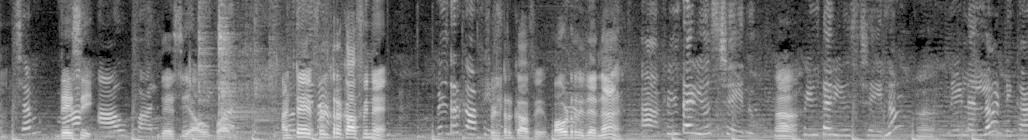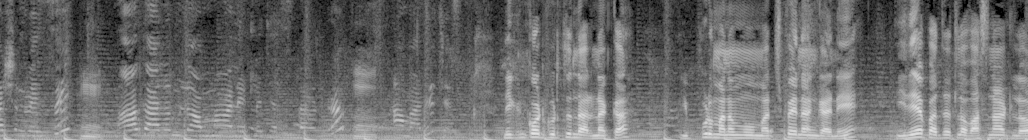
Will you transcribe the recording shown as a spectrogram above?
అచ్చం దేశీ. ఆవు పాలు. దేశీ ఆవు పాలు. అంటే ఫిల్టర్ కాఫీనే? Filter coffee filter coffee. Powder ఇదేనా? ఫిల్టర్ యూజ్ చేయను. ఫిల్టర్ యూజ్ చేయను. నీళ్ళల్లో డికాషన్ వేసి ఆ కాలంలో అమ్మ వాళ్ళు ఎట్లా చేస్తా ఉంటారో. ఆ మాదిరి చేస్తాం నీకు ఇంకోటి గుర్తుందా అన్నక్క ఇప్పుడు మనము మర్చిపోయినాం కానీ ఇదే పద్ధతిలో వసనాట్లో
